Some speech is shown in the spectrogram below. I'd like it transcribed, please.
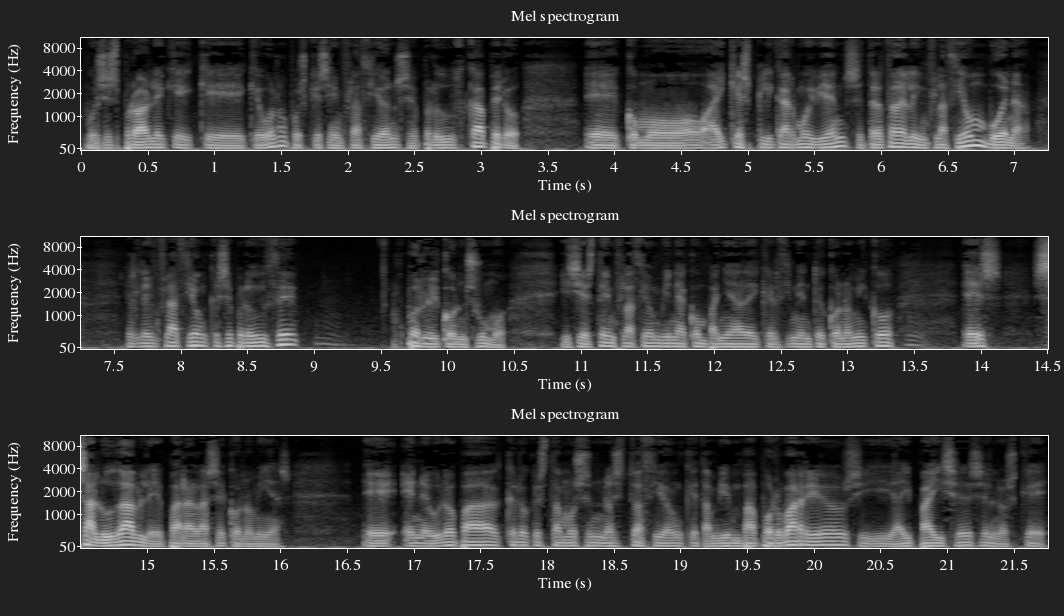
pues es probable que, que, bueno pues que esa inflación se produzca pero eh, como hay que explicar muy bien se trata de la inflación buena. Es la inflación que se produce por el consumo. Y si esta inflación viene acompañada de crecimiento económico es saludable para las economías eh, en Europa creo que estamos en una situación que también va por barrios y hay países en los que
